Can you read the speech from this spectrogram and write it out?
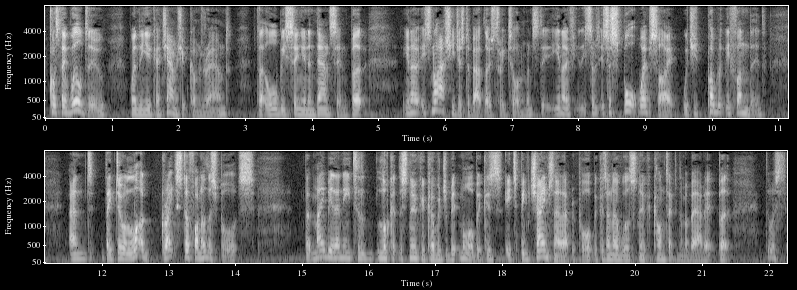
Of course, they will do when the UK Championship comes around. They'll all be singing and dancing. But you know, it's not actually just about those three tournaments. You know, it's a, it's a sport website which is publicly funded, and they do a lot of great stuff on other sports. But maybe they need to look at the snooker coverage a bit more because it's been changed now that report. Because I know World Snooker contacted them about it, but there was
